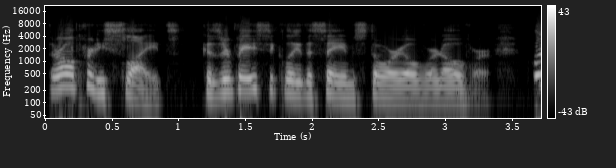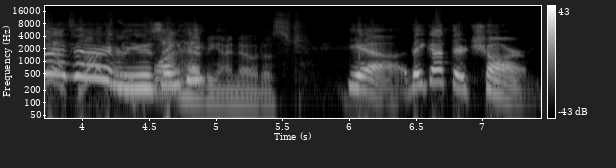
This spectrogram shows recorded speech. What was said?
they're all pretty slight because they're basically the same story over and over but Yeah, they're amusing heavy. I noticed. Yeah, they got their charm.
